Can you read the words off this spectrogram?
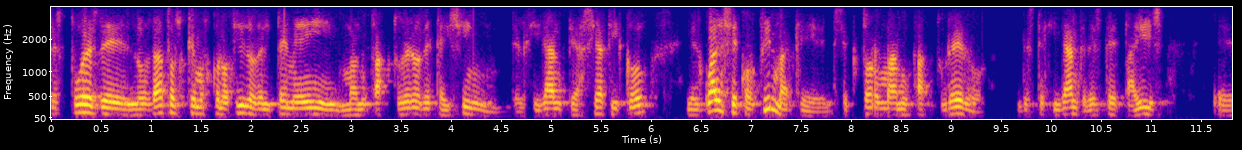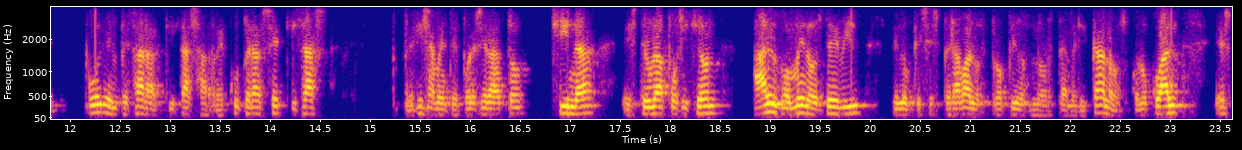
después de los datos que hemos conocido del PMI manufacturero de Caixin, del gigante asiático, en el cual se confirma que el sector manufacturero de este gigante, de este país, eh, puede empezar quizás a recuperarse, quizás precisamente por ese dato, China esté en una posición algo menos débil de lo que se esperaba los propios norteamericanos, con lo cual es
